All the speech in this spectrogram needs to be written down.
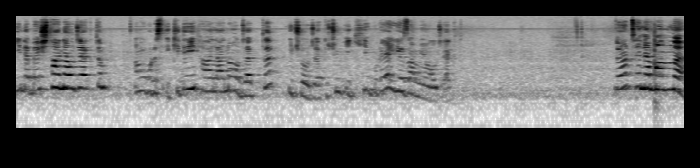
yine 5 tane alacaktım. Ama burası 2 değil hala ne olacaktı? 3 olacaktı. Çünkü 2'yi buraya yazamıyor olacaktı. 4 elemanlı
